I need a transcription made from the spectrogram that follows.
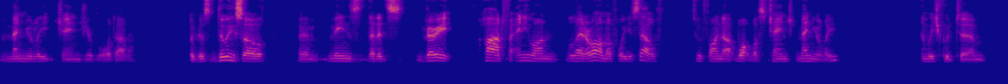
manually change your raw data because doing so um, means that it's very hard for anyone later on or for yourself to find out what was changed manually and which could um,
